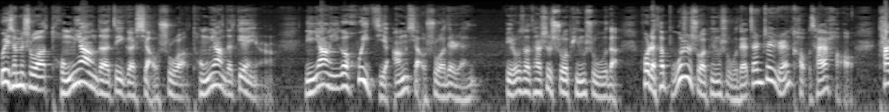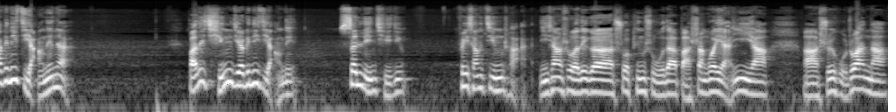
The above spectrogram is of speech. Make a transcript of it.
为什么说同样的这个小说，同样的电影，你让一个会讲小说的人？比如说他是说评书的，或者他不是说评书的，但这人口才好，他给你讲的呢，把这情节给你讲的身临其境，非常精彩。你像说这个说评书的，把《三国演义》呀、啊《水浒传》呐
